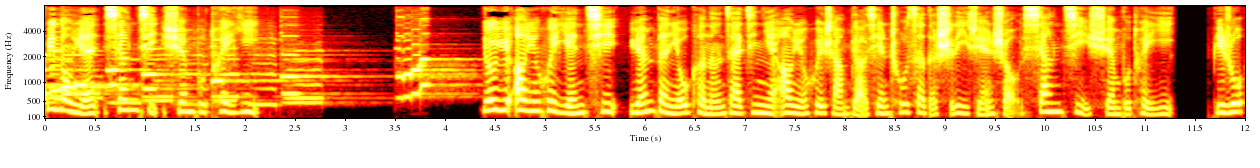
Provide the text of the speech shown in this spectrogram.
运动员相继宣布退役。由于奥运会延期，原本有可能在今年奥运会上表现出色的实力选手相继宣布退役，比如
